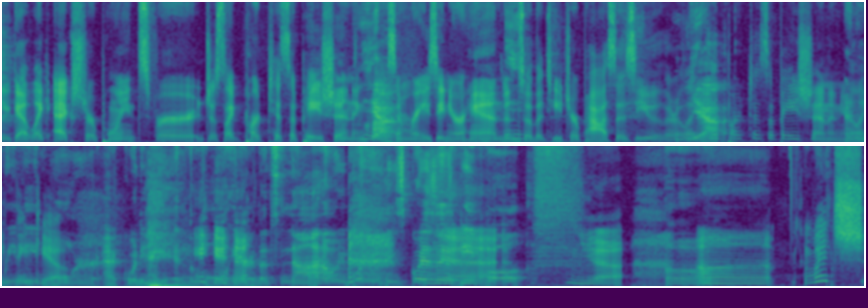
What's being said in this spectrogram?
you get like extra points for just like participation in class Yeah. and raising your hand, and so the teacher passes you. They're like Yeah. good participation, and you're And like, we thank need you. more equity in the mole Yeah. here. That's not how we play with these quizzes, Yeah. people. Yeah. Oh, Uh, which,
